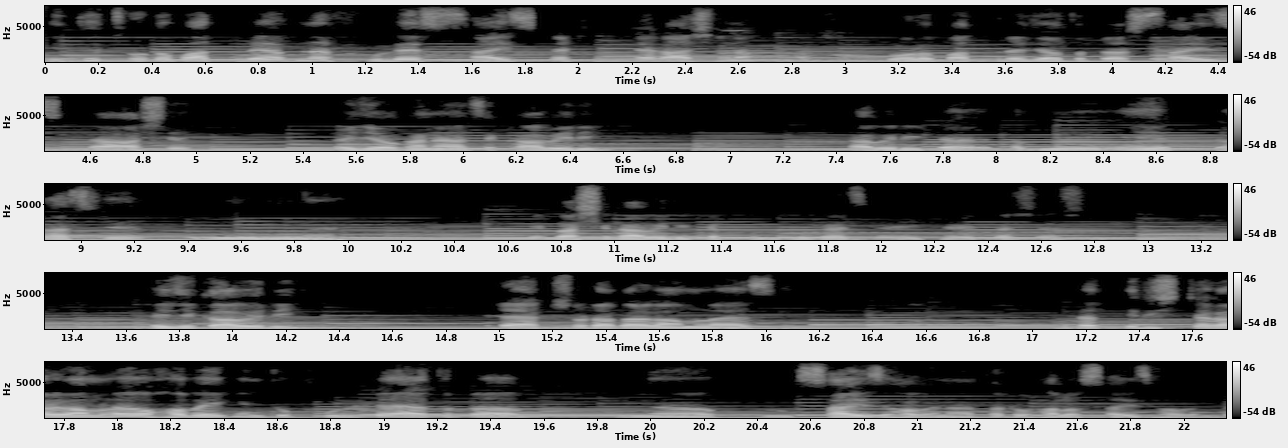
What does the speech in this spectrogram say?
কিন্তু ছোট পাত্রে আপনার ফুলের সাইজটা ঠিকঠাক আসে না। বড় পাত্রে যতটা সাইজটা আসে, এই যে ওখানে আছে কাবেরি। কাবেরিটা আপনি এই একটা আছে এই পাশে কাবেরিটা ফুল ফুটে আছে এই এই পাশে আছে এই যে কাবেরি এটা একশো টাকার গামলায় আছে। এটা তিরিশ টাকার গামলায় হবে কিন্তু ফুলটা এতটা সাইজ হবে না এতটা ভালো সাইজ হবে না।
